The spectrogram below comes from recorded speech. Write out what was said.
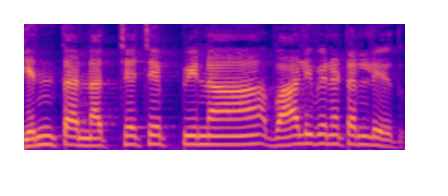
ఎంత నచ్చ చెప్పినా వాలి వినటం లేదు.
